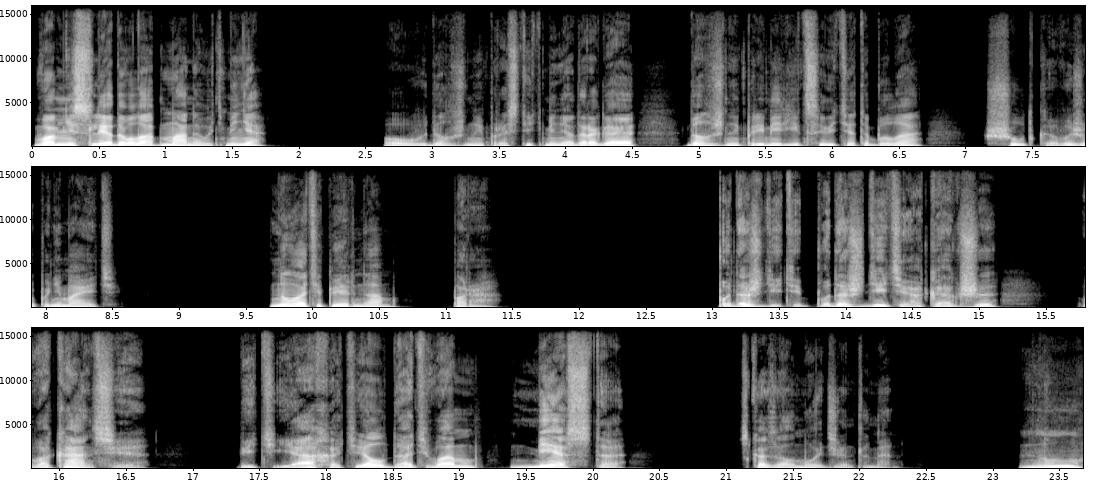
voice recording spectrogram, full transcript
Вам не следовало обманывать меня. О, вы должны простить меня, дорогая, должны примириться, ведь это была шутка, вы же понимаете. Ну, а теперь нам пора. Подождите, подождите, а как же вакансия? Ведь я хотел дать вам место, — сказал мой джентльмен. — Ну,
